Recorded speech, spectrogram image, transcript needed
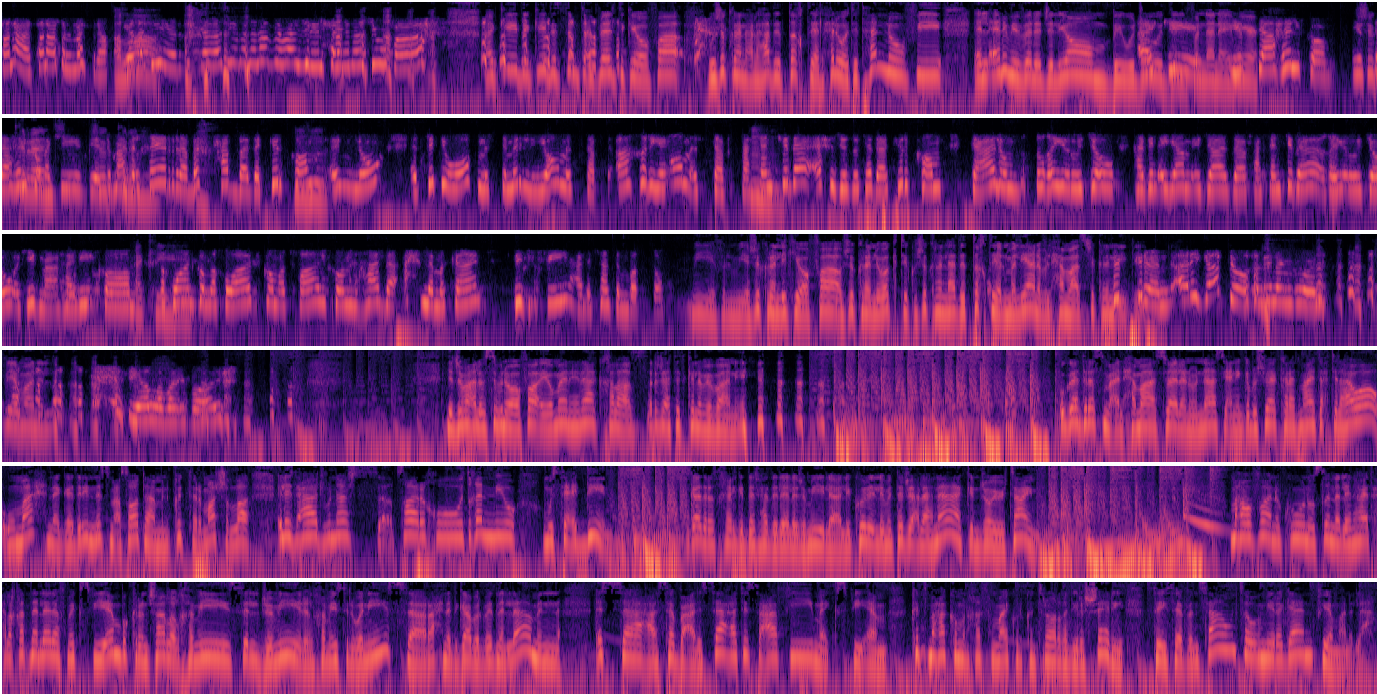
طلعت طلعت المسرح. يا الله. غدير يا غدير أنا لازم أجري الحين أشوفها. أكيد أكيد. استمتع بليلتك يا وفاء وشكرا على هذه التغطية الحلوة. تتهنوا في ال Anime Village اليوم بوجود الفنانة ايمير يستاهلكم يستاهلكم أكيد. يا جماعة. الخير بس حابة أذكركم. إنه ال City Walk مستمر ليوم السبت آخر يوم السبت. فعشان مهم. كذا احجزوا تذاكركم تعالوا انبسطوا غيروا جو. هذه الأيام إجازة فعشان كذا غيروا جو أكيد مع أهاليكم. أخوانكم أخواتكم أطفالكم. هذا أحلى مكان تجي فيه علشان تنبسطوا. مية في المية. شكرا لك يا وفاء وشكرا لوقتك وشكرا لهذه التغطية المليانة بالحماس. شكرا لك. شكرا. ありがとう خلينا نقول. في أمان الله. يلا bye bye. يا جماعة لو سبنا وفاء يومين هناك خلاص رجعت تتكلم ياباني. وقادر أسمع الحماس فعلا والناس يعني قبل شوية كانت معي تحت الهواء وما إحنا قادرين نسمع صوتها من كثر ما شاء الله. الإزعاج والناس تصارخ وتغني ومستعدين. قادرة اتخيل قديش هذه ليلة جميلة لكل اللي متجه لهناك enjoy your time وفاء نكون وصلنا لنهاية حلقتنا الليلة في Mix PM. بكرة إن شاء الله الخميس الجميل الخميس الونيس. راح نتقابل بإذن الله من الساعة 7 للساعة 9 في Mix PM. كنت معاكم من خلف ال mic وال control غدير الشهري. stay safe and sound وأميرة جان في أمان الله.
